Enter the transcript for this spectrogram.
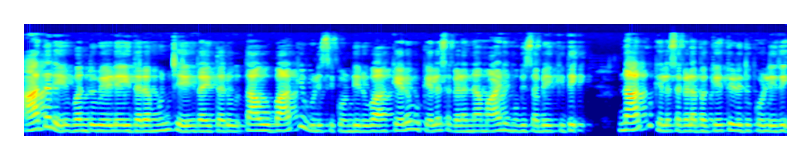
ಆದರೆ ಒಂದು ವೇಳೆ ಇದರ ಮುಂಚೆ ರೈತರು ತಾವು ಬಾಕಿ ಉಳಿಸಿಕೊಂಡಿರುವ ಕೆಲವು ಕೆಲಸಗಳನ್ನು ಮಾಡಿ ಮುಗಿಸಬೇಕಿದೆ. ನಾಲ್ಕು ಕೆಲಸಗಳ ಬಗ್ಗೆ ತಿಳಿದುಕೊಳ್ಳಿರಿ.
